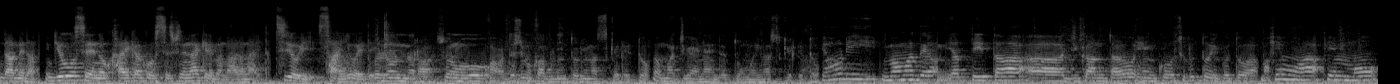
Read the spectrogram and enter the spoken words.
ダメだ行政の改革を進めなければならないと。強い賛意を得ていそれならその私も確認取りますけれど間違いないんだと思いますけれど。やはり今までやっていた時間帯を変更するということは、まあ、県は県も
